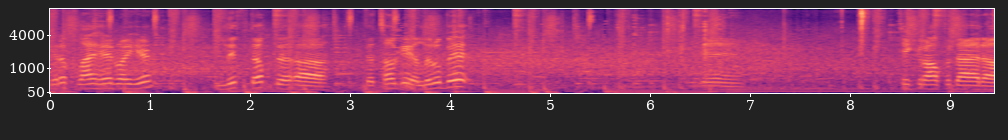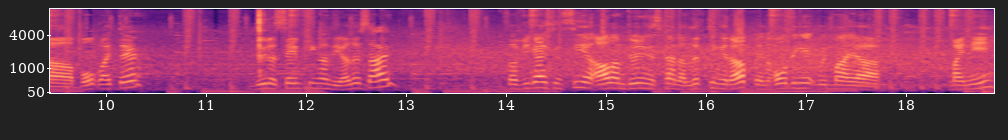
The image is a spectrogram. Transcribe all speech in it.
get a flathead right here lift up the uh, the tailgate a little bit. And then take it off with that uh, bolt right there. Do the same thing on the other side. So if you guys can see it all I'm doing is kind of lifting it up and holding it with my uh, my knee.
